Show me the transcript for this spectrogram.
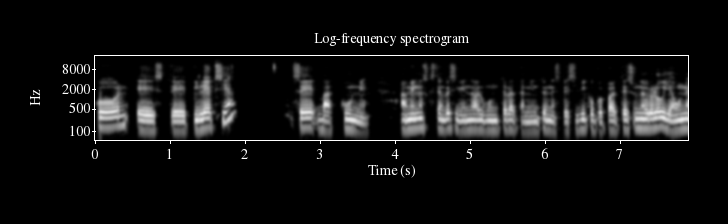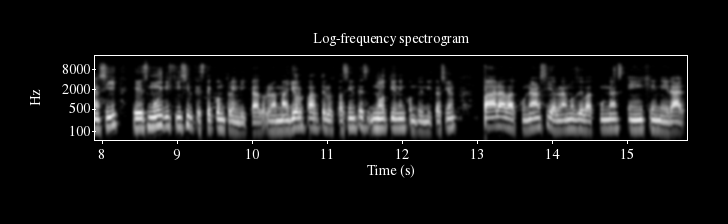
con este, epilepsia se vacunen. A menos que estén recibiendo algún tratamiento en específico por parte de su neurólogo y aún así es muy difícil que esté contraindicado. La mayor parte de los pacientes no tienen contraindicación para vacunarse y hablamos de vacunas en general.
